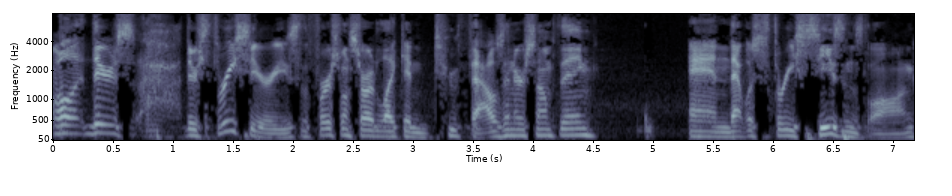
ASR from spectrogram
well, there's there's three series. The first one started like in 2000 or something, and that was three seasons long.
